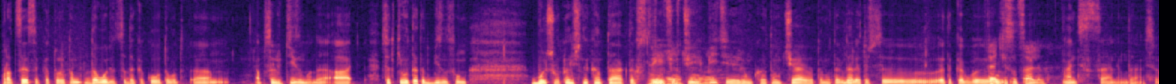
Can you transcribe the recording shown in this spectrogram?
процессы, которые там доводятся до какого-то вот э, абсолютизма, да, а все-таки вот этот бизнес, он больше вот на личных контактах, встречах, ну, чаепитие, да. рюмка там чаю там и так далее, то есть э, это как бы... Ты антисоциален. Антисоциален, да, все.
